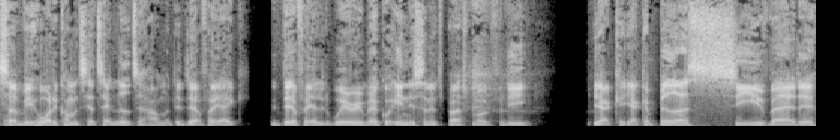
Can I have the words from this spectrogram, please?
Så vi hurtigt kommer til at tale ned til ham, og det er derfor, jeg ikke derfor, jeg er lidt weary med at gå ind i sådan et spørgsmål, fordi jeg, jeg kan bedre sige, hvad er det,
